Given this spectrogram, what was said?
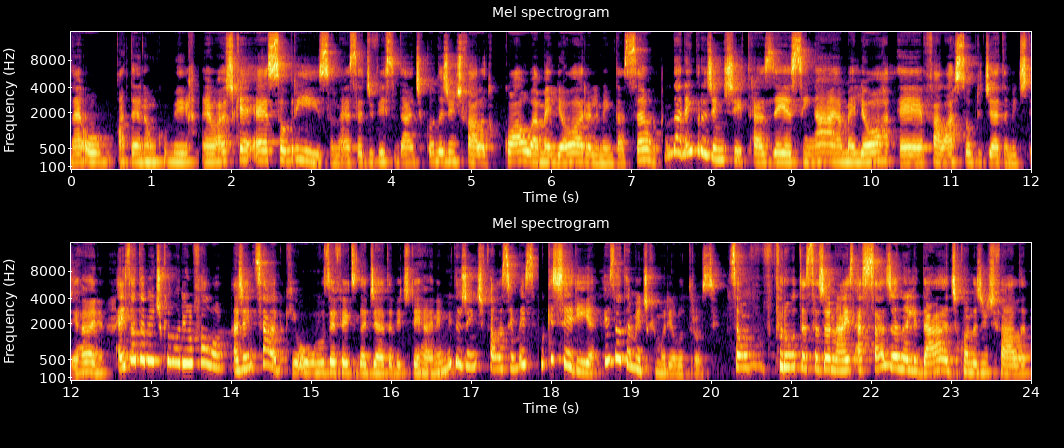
né, ou até não comer. Eu acho que é, é sobre isso, né, essa diversidade. Quando a gente fala do qual é a melhor alimentação, não dá nem para a gente trazer assim, ah, a melhor é falar sobre dieta mediterrânea. É exatamente o que o Murilo falou. A gente sabe que os efeitos da dieta mediterrânea, muita gente fala assim, mas o que seria? É exatamente o que o Murilo trouxe. São frutas sazonais. A sazonalidade, quando a gente fala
